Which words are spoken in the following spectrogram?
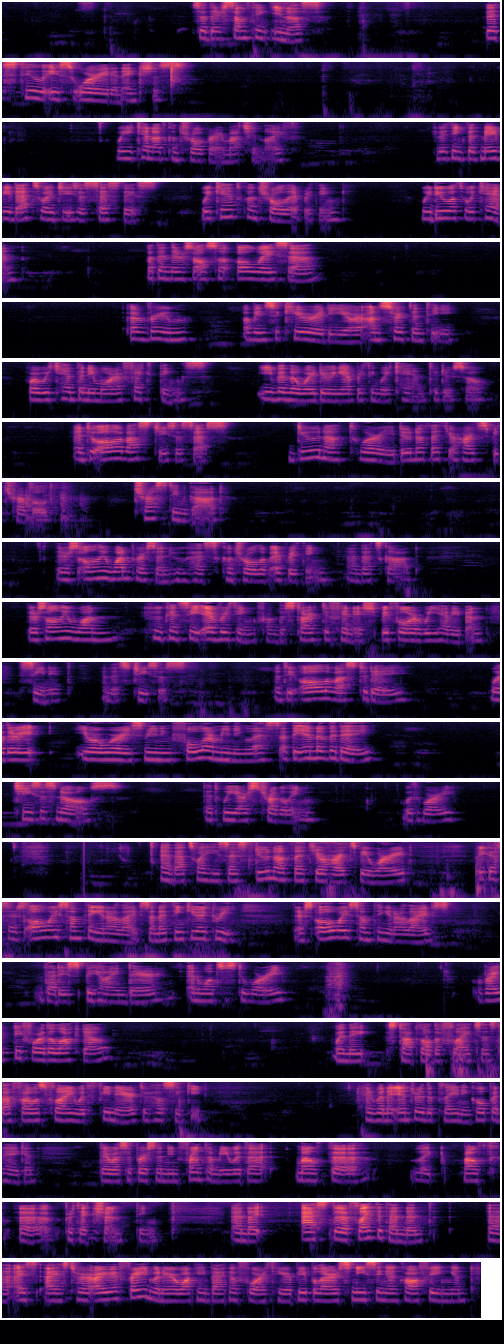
So there's something in us that still is worried and anxious. we cannot control very much in life. And I think that maybe that's why Jesus says this. We can't control everything. We do what we can. But then there's also always a a room of insecurity or uncertainty where we can't anymore affect things, even though we're doing everything we can to do so. And to all of us, Jesus says, Do not worry, do not let your hearts be troubled. Trust in God. There's only one person who has control of everything, and that's God. There's only one who can see everything from the start to finish before we have even seen it, and that's Jesus. And to all of us today, whether it, your worry is meaningful or meaningless, at the end of the day, Jesus knows that we are struggling with worry. And that's why he says, Do not let your hearts be worried. Because there's always something in our lives, and I think you agree. There's always something in our lives that is behind there and wants us to worry. Right before the lockdown, when they stopped all the flights and stuff, I was flying with Finnair to Helsinki. And when I entered the plane in Copenhagen, there was a person in front of me with a mouth uh, like mouth uh, protection thing, and I asked the flight attendant. Uh, I, I asked her, "Are you afraid when you're walking back and forth here? People are sneezing and coughing, and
